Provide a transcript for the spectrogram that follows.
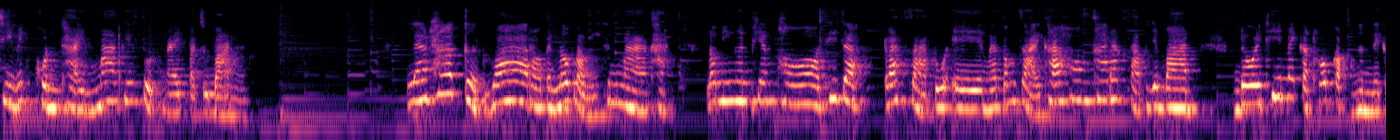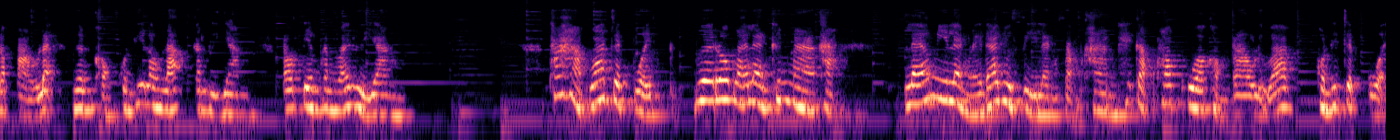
ชีวิตคนไทยมากที่สุดในปัจจุบัน แล้วถ้าเกิดว่าเราเป็นโรคเหล่านี้ขึ้นมาค่ะ เรามีเงินเพียงพอที่จะรักษาตัวเองและต้องจ่ายค่าห้องค่ารักษาพยาบาล โดยที่ไม่กระทบกับเงินในกระเป๋า และเงินของคนที่เรารักกันหรือยัง เราเตรียมกันไว้หรือยัง ถ้าหากว่าเจ็บป่วยด้วยโรคร้ายแรงขึ้นมาค่ะ แล้วมีแหล่งรายได้อยู่ 4 แหล่งสำคัญให้กับครอบครัวของเรา หรือว่าคนที่เจ็บป่วย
